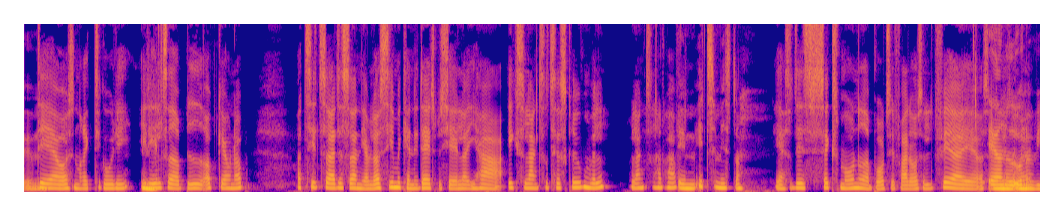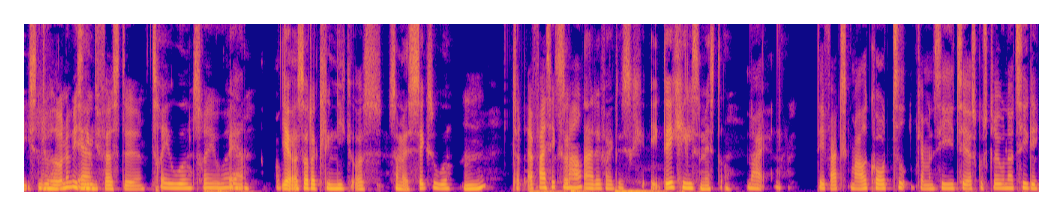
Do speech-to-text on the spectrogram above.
øhm, Det er også en rigtig god idé. I Mm. det hele taget at bide opgaven op. Og tit så er det sådan, jeg vil også sige med kandidatspecialer, I har ikke så lang tid til at skrive dem, vel? Hvor lang tid har du haft? øhm, et semester Ja, så det er seks måneder, bortset fra, at der også er lidt ferie. Og så er noget lidt halløj. undervisning. Du havde undervisning Ja. de første Tre uger. tre uger, Ja. Okay. ja, og så er der klinik også, som er seks uger. Mm. Så det er faktisk ikke så, så meget. Nej, det er faktisk ikke, det er ikke hele semesteret. Nej, det er faktisk meget kort tid, kan man sige, til at skulle skrive en artikel.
